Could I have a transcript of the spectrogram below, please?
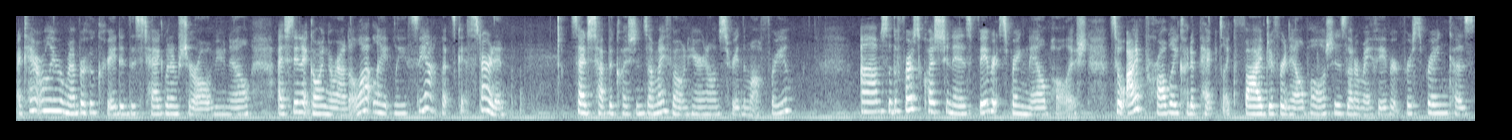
I can't really remember who created this tag but I'm sure all of you know. I've seen it going around a lot lately so yeah, let's get started. So I just have the questions on my phone here and I'll just read them off for you. Um, so the first question is favorite spring nail polish. So I probably could have picked like five different nail polishes that are my favorite for spring because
